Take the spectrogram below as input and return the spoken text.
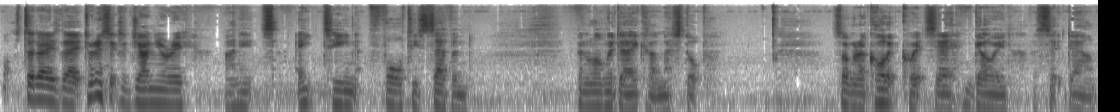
What's today's date? 26th of January, and it's 1847. Been a long day because I messed up. So I'm going to call it quits here go in have sit down.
